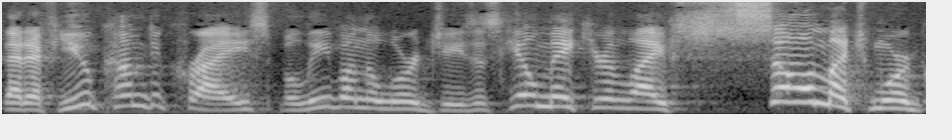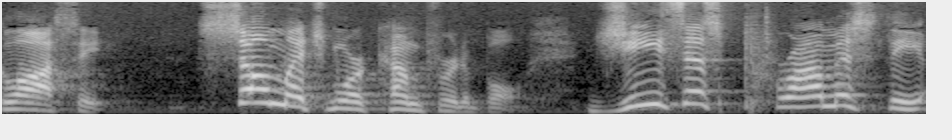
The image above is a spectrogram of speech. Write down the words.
That if you come to Christ, believe on the Lord Jesus, He'll make your life so much more glossy, so much more comfortable. Jesus promised the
